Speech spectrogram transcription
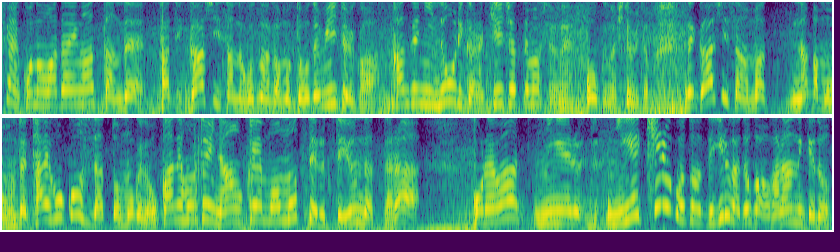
確かにこの話題があったんで、ガーシーさんのことなんかもうどうでもいいというか、完全に脳裏から消えちゃってますよね、多くの人々。で、ガーシーさんは、まあ、なんかもう本当に逮捕コースだと思うけど、お金本当に何億円も持ってるって言うんだったら、これは逃げる、逃げ切ることできるかどうかわからんけど、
